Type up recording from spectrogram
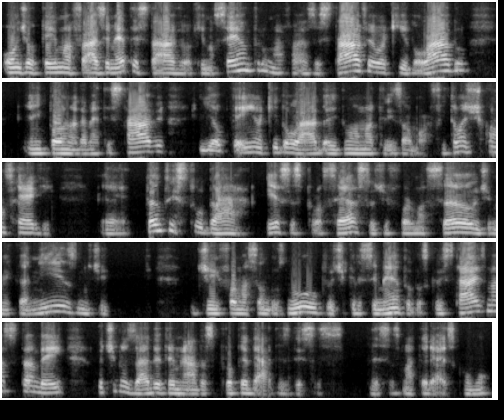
onde eu tenho uma fase metastável aqui no centro, uma fase estável aqui do lado, em torno da meta estável, e eu tenho aqui do lado aí de uma matriz amorfa. Então a gente consegue é, tanto estudar esses processos de formação, de mecanismos, de, de formação dos núcleos, de crescimento dos cristais, mas também otimizar determinadas propriedades desses, desses materiais como,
